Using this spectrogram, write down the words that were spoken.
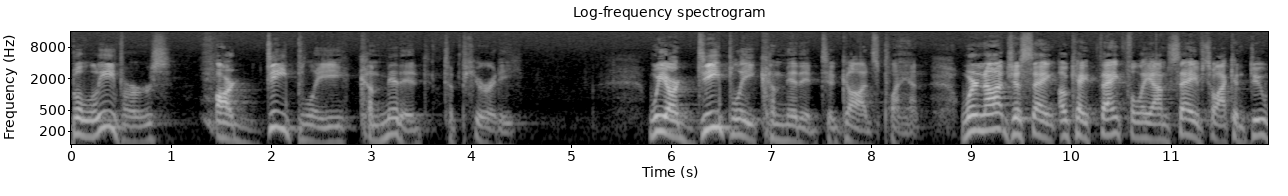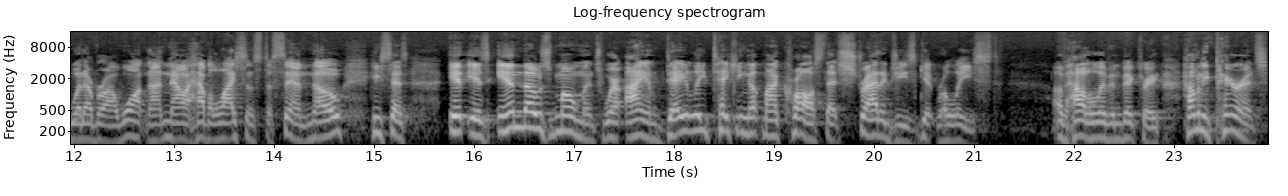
Believers are deeply committed to purity. We are deeply committed to God's plan. We're not just saying, okay, thankfully I'm saved so I can do whatever I want. Now, now I have a license to sin. No, he says, it is in those moments where I am daily taking up my cross that strategies get released of how to live in victory. How many parents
